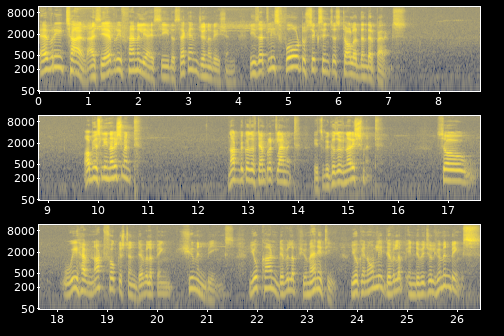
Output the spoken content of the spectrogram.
Every child, I see every family I see, the second generation is at least four to six inches taller than their parents. Obviously nourishment, not because of temperate climate, it's because of nourishment. So, we have not focused on developing human beings. You can't develop humanity, you can only develop individual human beings.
